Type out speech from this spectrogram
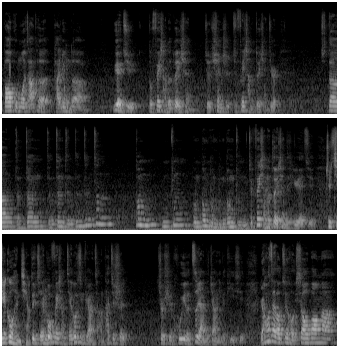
包括莫扎特他用的乐句都非常的对称，就甚至就非常的对称，就是噔噔噔噔噔噔噔噔噔。嘣嘣嘣嘣嘣嘣嘣嘣嘣，就非常的对称的一个乐句，就结构很强，对结构嗯非常、结构性非常强，它就是就是呼吁了自然的这样一个体系，然后再到最后肖邦啊、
